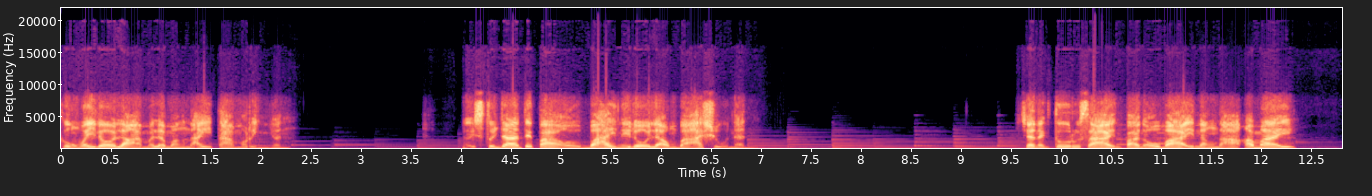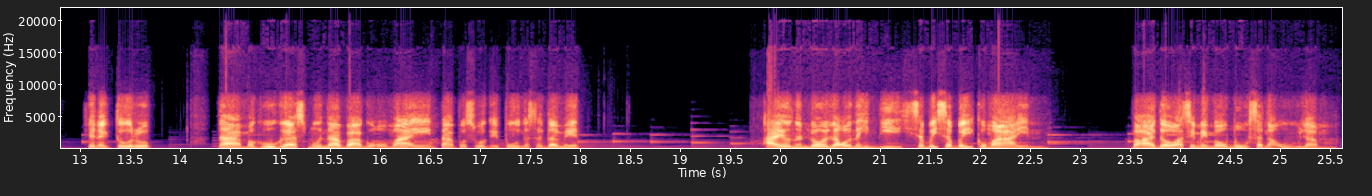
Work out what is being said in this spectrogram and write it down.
Kung may lola ka, malamang nakita mo rin yun. Nung estudyante pa ako, bahay ni lola ang bakasyunan. Siya nagturo sa akin paano kumain ng nakakamay. Siya nagturo na maghugas muna bago kumain tapos wag ipuna sa damit. Ayaw ng lola ko na hindi sabay-sabay kumain. Baka daw kasi may maubusan ng ulam.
